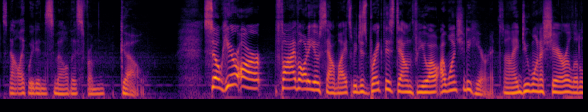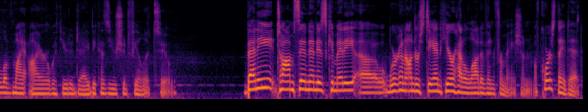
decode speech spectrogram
It's not like we didn't smell this from go. So here are five audio sound bites. We just break this down for you. I, I want you to hear it. And I do want to share a little of my ire with you today because you should feel it too. Bennie Thompson and his committee, uh, we're going to understand here, had a lot of information. Of course they did.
